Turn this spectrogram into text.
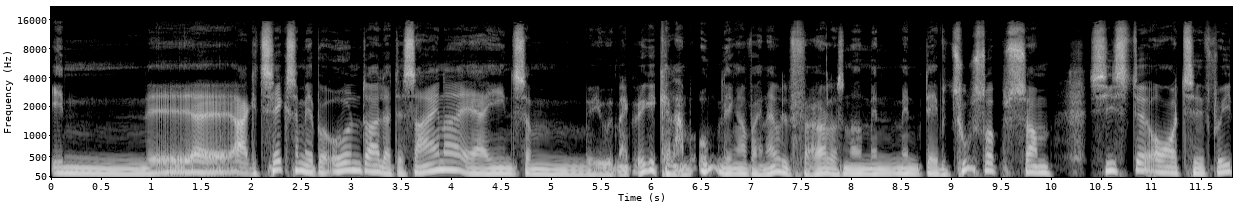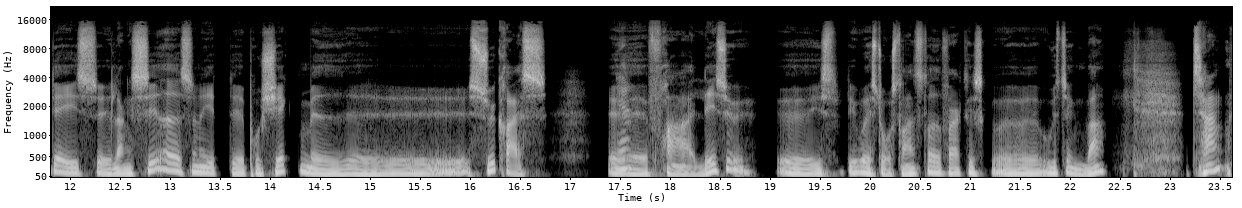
en øh, arkitekt, som jeg beundrer, eller designer, er en, som jo, man kan jo ikke kalde ham ung længere, for han er vel 40 eller sådan noget, men, men David Tulstrup, som sidste år til Free Days øh, lancerede sådan et øh, projekt med øh, søgræs øh, Ja. fra Læsø, øh, det var i Stor Strandstræde faktisk, øh, udstillingen var. Tang,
